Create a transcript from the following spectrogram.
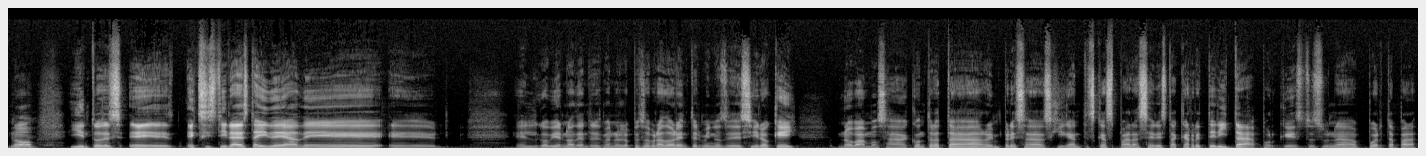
¿no? Y entonces eh, existirá esta idea de eh, el gobierno de Andrés Manuel López Obrador en términos de decir, ok, no vamos a contratar empresas gigantescas para hacer esta carreterita, porque esto es una puerta para,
